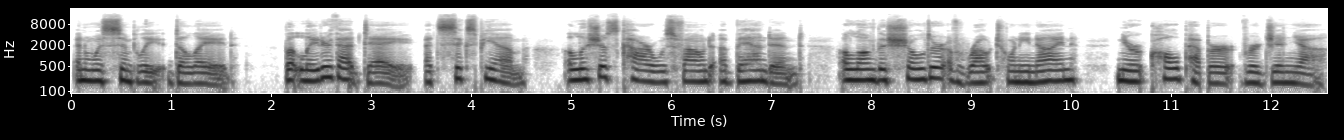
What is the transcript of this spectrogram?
and was simply delayed. But later that day, at 6 p.m., Alicia's car was found abandoned along the shoulder of Route 29 near Culpeper, Virginia.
